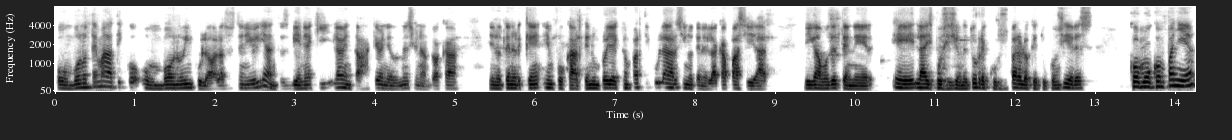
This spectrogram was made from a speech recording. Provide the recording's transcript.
o un bono temático o un bono vinculado a la sostenibilidad. Entonces viene aquí la ventaja que veníamos mencionando acá de no tener que enfocarte en un proyecto en particular, sino tener la capacidad, digamos, de tener eh, la disposición de tus recursos para lo que tú consideres como compañía,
